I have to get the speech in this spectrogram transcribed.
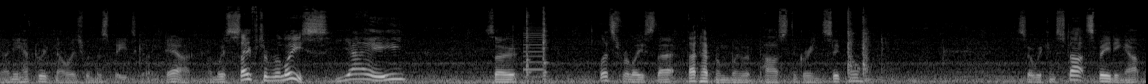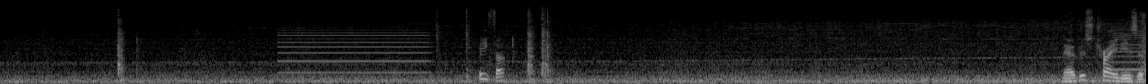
You only have to acknowledge when the speed's going down. And we're safe to release. Yay! So let's release that. That happened when we went past the green signal. So we can start speeding up. SIFA. Now this train is a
